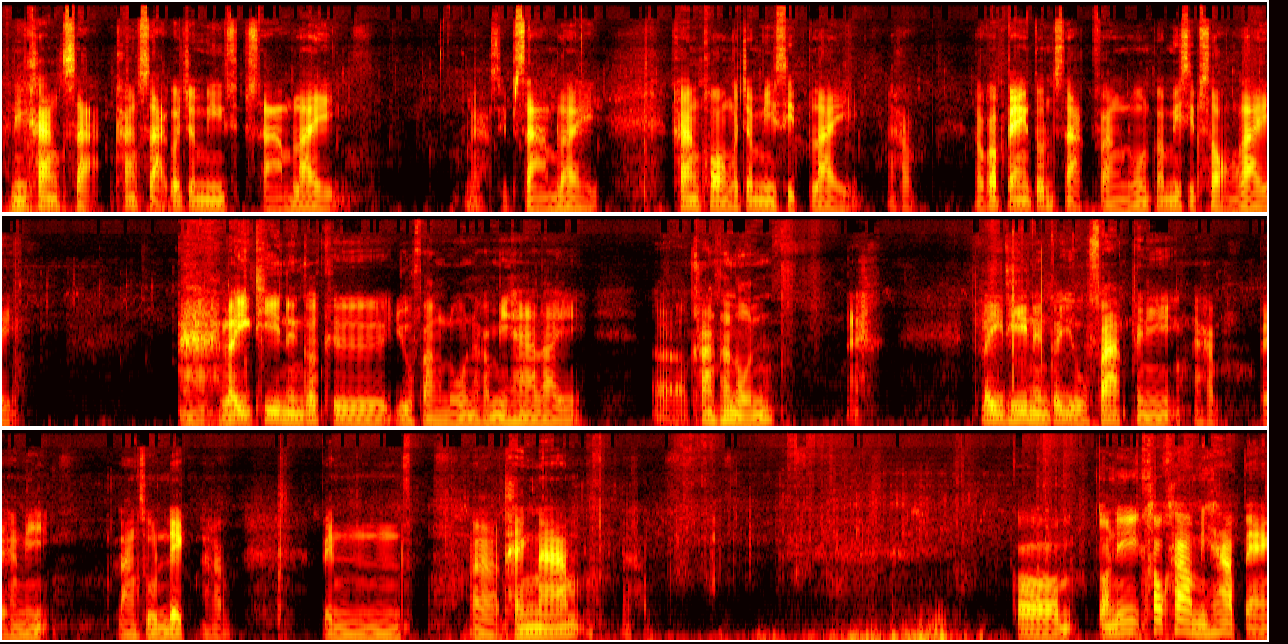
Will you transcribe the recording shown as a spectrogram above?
อันนี้ข้างสระข้างสระก็จะมีสิบสามไร่ นะสิบสามไร่ข้างคลองก็จะมีสิบไร่นะครับ แล้วก็แปลงต้นสักฝั่งนู้นก็มีสิบสองไร่อ่าแล้วอีกที่หนึ่งก็คืออยู่ฝั่งนู้นนะครับมีห้าไร่ข้างถนนนะแล้วอีกที่หนึ่งก็อยู่ฟากไปนี้นะครับ ไปทางนี้หลังศูนย์เด็กนะครับ เป็นแทงน้ำนะครับ ก็ตอนนี้คร่าวๆมีห้าแปลง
